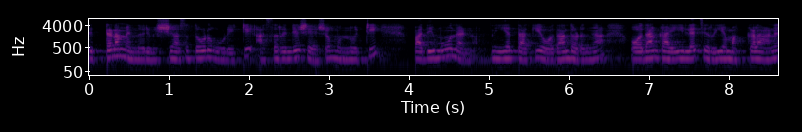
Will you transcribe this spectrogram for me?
കിട്ടണം എന്നൊരു വിശ്വാസത്തോട് കൂടിയിട്ട് അസറിന്റെ ശേഷം മുന്നൂറ്റി പതിമൂന്നെണ്ണം. നീയത്താക്കി ഓതാൻ തുടങ്ങുക. ഓതാൻ കഴിയില്ല. ചെറിയ മക്കളാണ്.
